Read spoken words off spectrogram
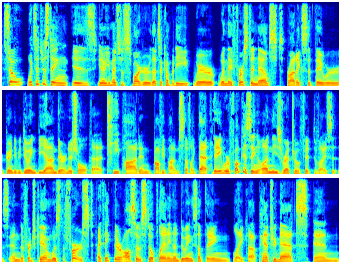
So what's interesting is, you know, you mentioned Smarter. That's a company where when they first announced products that they were going to be doing beyond their initial uh, teapot and coffee pot and stuff like that, they were focusing on these retrofit devices. And the fridge cam was the first. I think they're also still planning on doing something like uh, pantry mats. And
